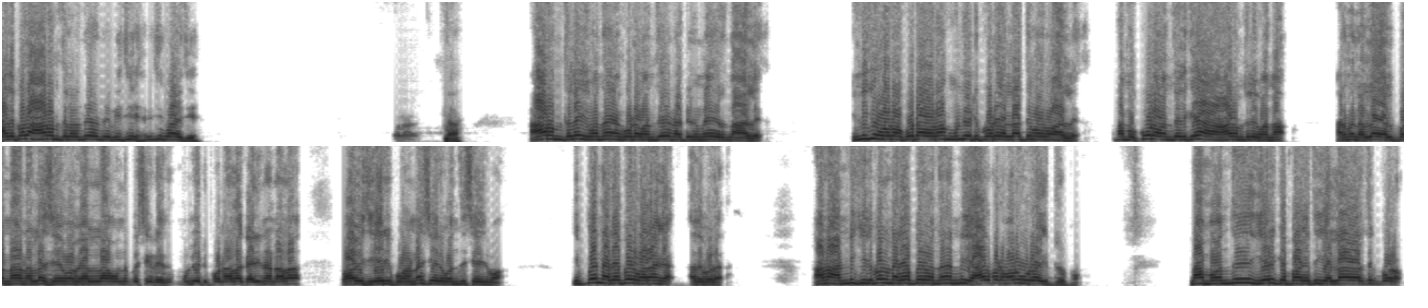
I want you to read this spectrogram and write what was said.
அது போல ஆரம்பத்தில் வந்து அந்த விஜி விஜய் வா விஜி. ஆரம்பத்தில் இவன் தான் என் கூட வந்து நட்டுக்கினே இருந்த ஆள். இன்னைக்கும் வரும் கூட்டம் வரும் முன்னேட்டி போட எல்லாத்தையும் வரும் ஆள். நம்ம கூட வந்ததுக்கே ஆரம்பத்தில் இவன் தான். அந்த மாதிரி நல்லா ஹெல்ப் பண்ணா நல்லா செய்வான் வேலைலாம் ஒன்றும் பிரச்சனை கிடையாது. முள்ளேட்டி போனாலும் கறினாலும் பாவிச்சு ஏறி போனோன்னா சரி வந்து செய்வான். இப்போ நிறைய பேர் வராங்க அது போல. ஆனால் அன்னைக்கு இது போல நிறைய பேர் வந்தாங்க இன்னும் ஏகப்பட்ட மரம் உருவாக்கிட்டு இருப்போம். நம்ம வந்து இயற்கை பார்க்கறதுக்கு எல்லா இடத்துக்கு போகிறோம்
